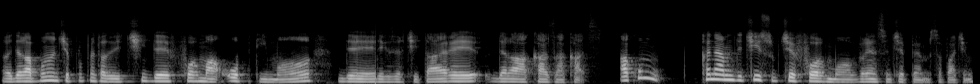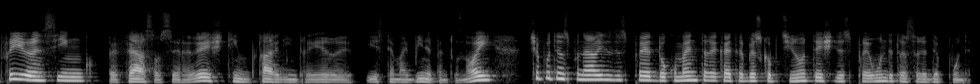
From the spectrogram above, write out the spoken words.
uh, de la bun început pentru a decide forma optimă de, de exercitare de la caz la caz. Acum, că ne-am decis sub ce formă vrem să începem să facem freelancing, pe FEA sau SRR, știm care dintre ele este mai bine pentru noi, ce putem spune, Alex, despre documentele care trebuie să obținute și despre unde trebuie să le depunem?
